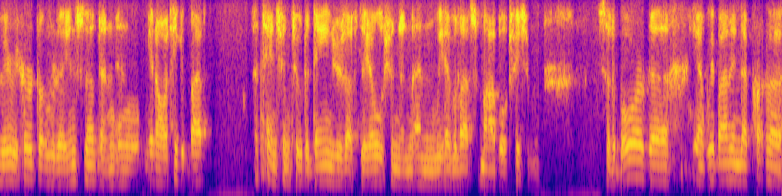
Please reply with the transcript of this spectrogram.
very hurt over the incident, and, and you know, I think it brought attention to the dangers of the ocean, and, and we have a lot of small boat fishermen. So the board, uh, yeah, we bought in that uh,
